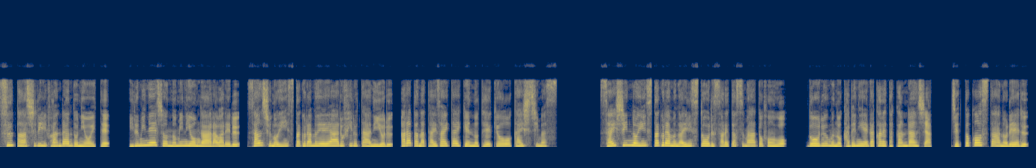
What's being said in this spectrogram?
スーパーシリーファンランドにおいて、イルミネーションのミニオンが現れる3種のインスタグラム AR フィルターによる新たな滞在体験の提供を開始します。最新のインスタグラムがインストールされたスマートフォンを、同ルームの壁に描かれた観覧車、ジェットコースターのレール、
